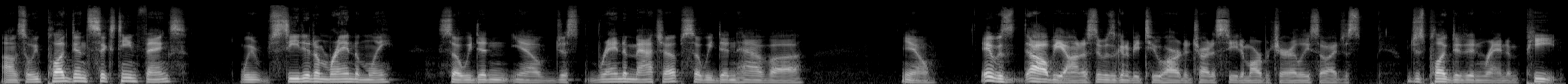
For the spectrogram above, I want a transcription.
Um, so we plugged in 16 things. We seeded them randomly, so we didn't, you know, just random matchups. So we didn't have. Uh, you know, it was. I'll be honest, it was going to be too hard to try to seed him arbitrarily, so I just just plugged it in random. Pete,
